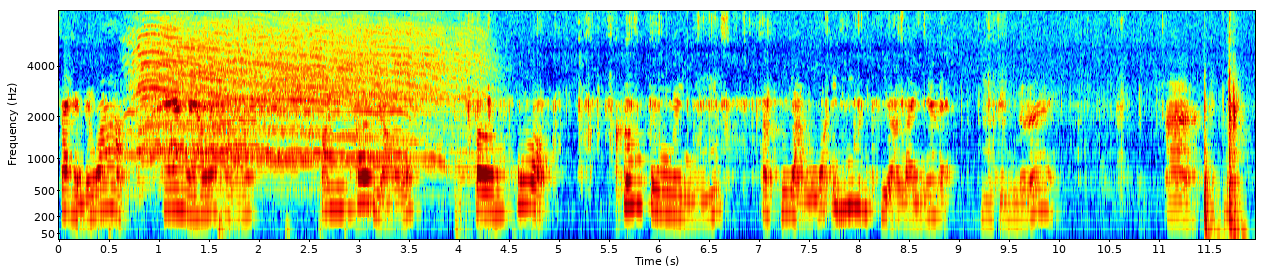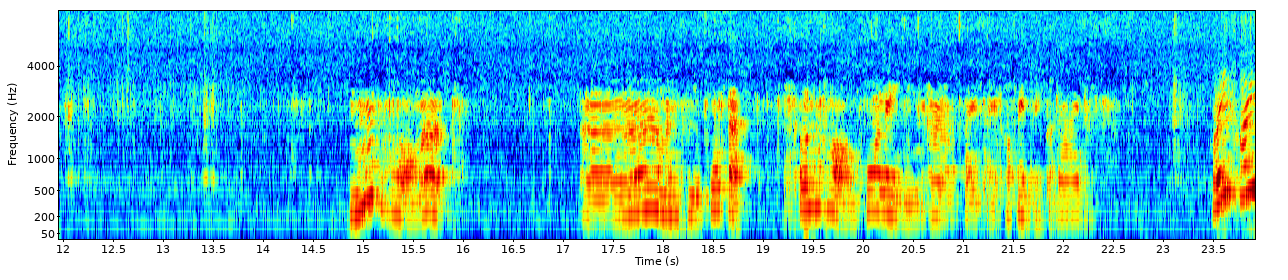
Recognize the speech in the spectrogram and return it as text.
จะเห็นได้ว่าแห้งแล้วนะคะ ตอนนี้ก็เดี๋ยว เติมพวกเครื่องปรุงอะไรอย่างนี้ แต่คืออยากรู้ว่าไอ้นี่มันคืออะไรเนี่ยแหละ จริงๆเลย อ่าอืมหอมอะ อ่า มันคือพวกแบบต้นหอมพวกอะไรอย่างนี้ อ่า ใส่ใส่เข้าไปหน่อยก็ได้นะ เฮ้ยเฮ้ย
